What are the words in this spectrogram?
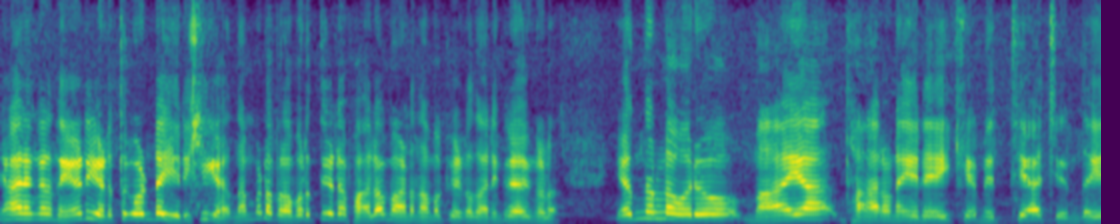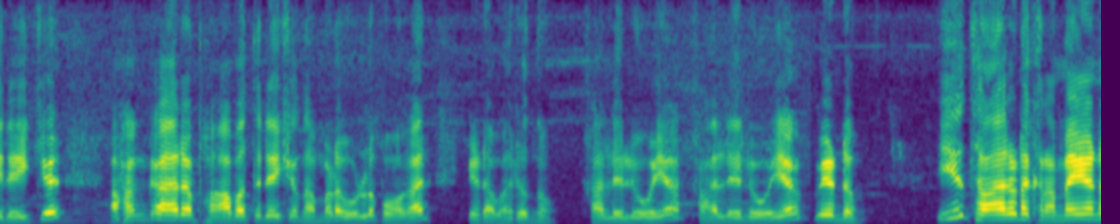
ഞാനങ്ങനെ നേടിയെടുത്തുകൊണ്ടേ ഇരിക്കുക. നമ്മുടെ പ്രവൃത്തിയുടെ ഫലമാണ് നമുക്ക് കിട്ടുന്ന അനുഗ്രഹങ്ങൾ എന്നുള്ള ഒരു മായ ധാരണയിലേക്ക് മിഥ്യാ ചിന്തയിലേക്ക് അഹങ്കാര ഭാവത്തിലേക്ക് നമ്മുടെ ഉള്ളു പോകാൻ ഇടവരുന്നു. ഹലിലൂയ ഹലിലൂയ വീണ്ടും ഈ ധാരണ ക്രമേണ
